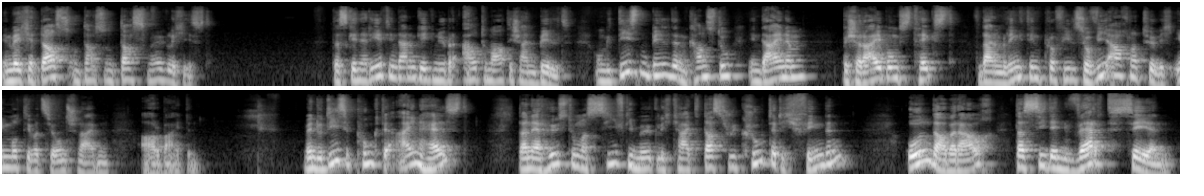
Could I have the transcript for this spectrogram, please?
in welcher das und das und das möglich ist. Das generiert in deinem Gegenüber automatisch ein Bild. Und mit diesen Bildern kannst du in deinem Beschreibungstext von deinem LinkedIn-Profil sowie auch natürlich im Motivationsschreiben arbeiten. Wenn du diese Punkte einhältst, dann erhöhst du massiv die Möglichkeit, dass Recruiter dich finden und aber auch, dass sie den Wert sehen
